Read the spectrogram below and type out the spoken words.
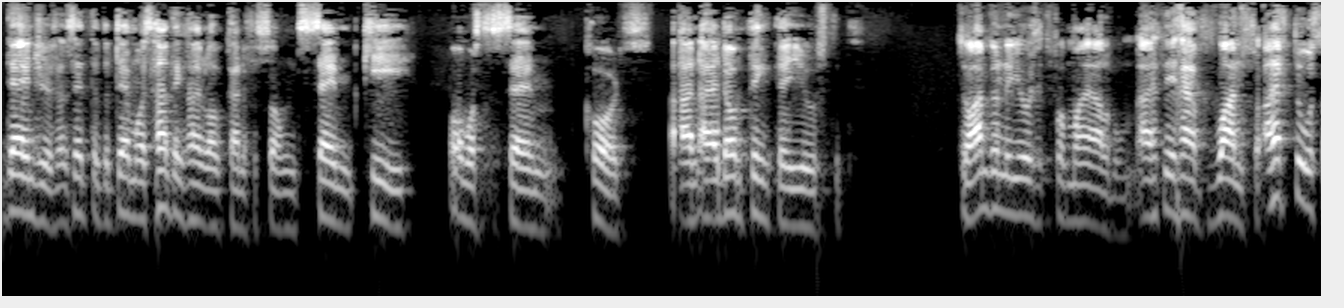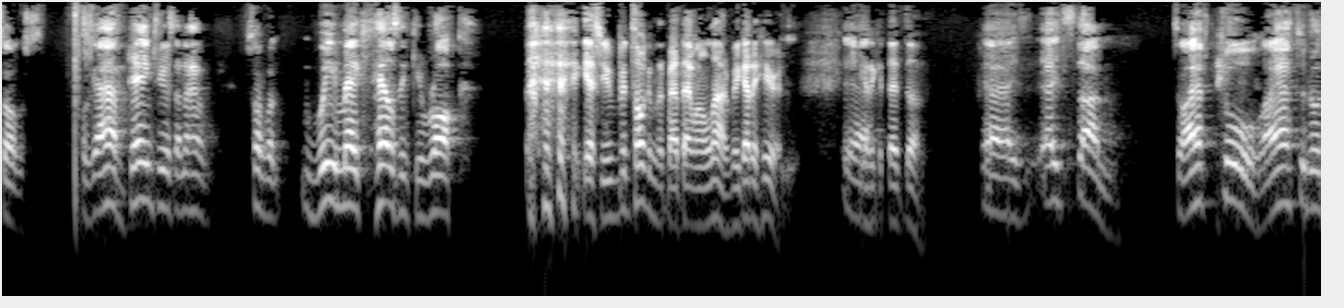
Dangers. I sent them the demo. It's Hunting High Low kind of a song, same key, almost the same chords. And I don't think they used it. So I'm going to use it for my album. I did have one song. I have two songs. Okay, I have Dangerous and I have song called We Make Helsinki Rock. yes, you've been talking about that one a lot. We got to hear it. Yeah, got to get that done. Yeah, it's, it's done. So I have two. I have to do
